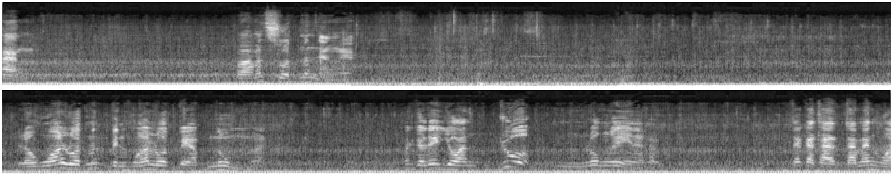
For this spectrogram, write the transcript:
ทางเพราะว่ามันสุดมันยังไง แล้วหัวรถมันเป็นหัวรถแบบนุ่มอะมันก็เลยย้อนยวลงเลยนะครับ แต่กระถ้าถ้าแม่นหัว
